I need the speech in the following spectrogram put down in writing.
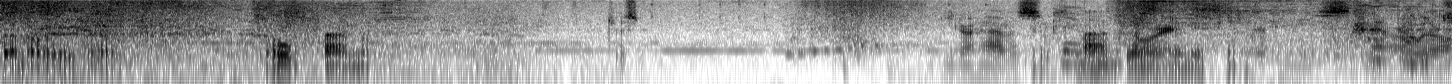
Don't know where. Oh, found him. You don't have a support. not doing anything. Never will. Oh.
